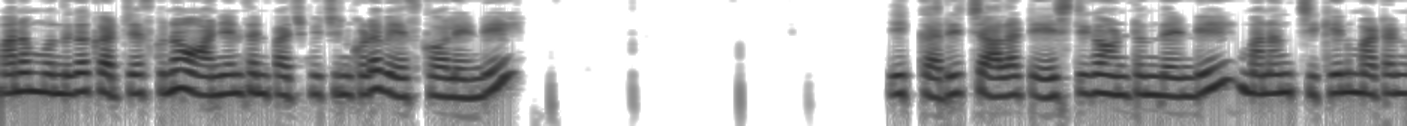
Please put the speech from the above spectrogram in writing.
మనం ముందుగా కట్ చేసుకున్న ఆనియన్స్ అండ్ పచ్చిమిర్చిని కూడా వేసుకోవాలండి. ఈ కర్రీ చాలా టేస్టీగా ఉంటుందండి. మనం చికెన్, మటన్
